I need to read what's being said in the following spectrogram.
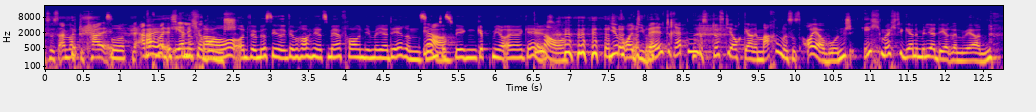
Es ist einfach total so, einfach hi, mal ein ich ehrlicher bin eine Frau Wunsch. Und wir müssen, wir brauchen jetzt mehr Frauen, die Milliardärinnen sind. Ja. Deswegen gebt mir euer Geld. Genau. ihr wollt die Welt retten, das dürft ihr auch gerne machen. Das ist euer Wunsch. Ich möchte gerne Milliardärin werden.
